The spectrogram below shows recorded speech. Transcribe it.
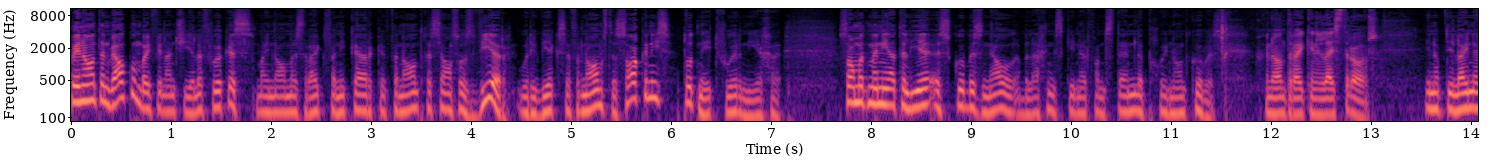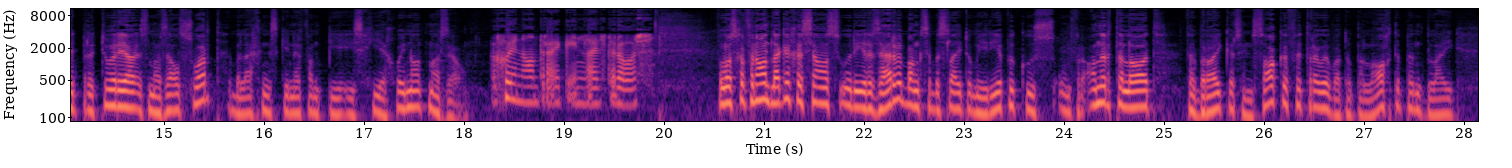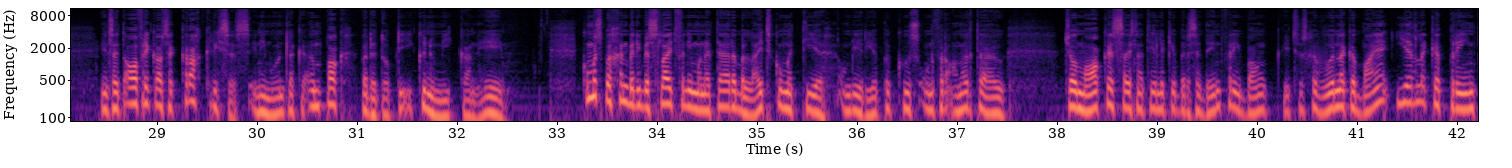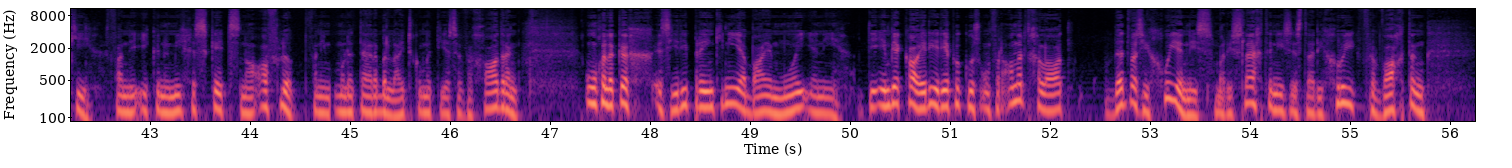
Goeienaand en welkom by Finansiële Fokus. My naam is Ryk van die Kerk en vanaand gesels ons weer oor die week se vernaamste sake nuus tot net voor 9. Saam met my in die ateljee is Kobus Nel, 'n beleggingskenner van Stanlip. Goeienaand Kobus. Goeienaand Ryk en die luisteraars. En op die lyn uit Pretoria is Marcel Swart, 'n beleggingskenner van PSG. Goeienaand Marcel. Goeienaand Ryk en luisteraars. Wil ons vanaand lekker gesels oor die Reserwebank se besluit om die repo koers onveranderd te laat, verbruikers en sakevertroue wat op 'n laagtepunt bly en Suid-Afrika se kragkrisis en die moontlike impak wat dit op die ekonomie kan hê. Kom ons begin by die besluit van die monetêre beleidskomitee om die repo koers onveranderd te hou. Joel Marcus, hy's natuurlik die president van die bank, het soos gewoonlik 'n baie eerlike prentjie van die ekonomie geskets na afloop van die monetêre beleidskomitee se vergadering. Ongelukkig is hierdie prentjie nie 'n baie mooi een nie. Die MBK het die repo koers onveranderd gelaat. Dit was die goeie nuus, maar die slegte nuus is dat die groei verwagting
